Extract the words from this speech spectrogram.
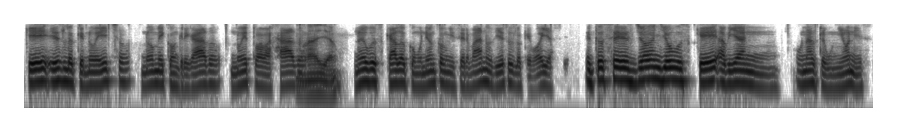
¿qué es lo que no he hecho? No me he congregado, no he trabajado, ah, no he buscado comunión con mis hermanos y eso es lo que voy a hacer. Entonces, yo, yo busqué, habían unas reuniones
